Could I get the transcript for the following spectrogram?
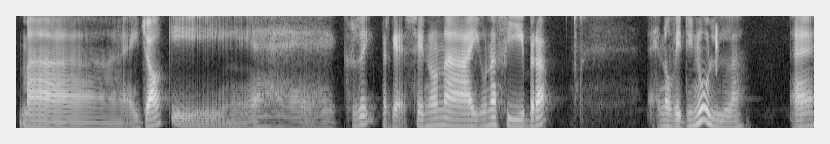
ma i giochi è così, perché se non hai una fibra eh, non vedi nulla. Eh? Eh,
